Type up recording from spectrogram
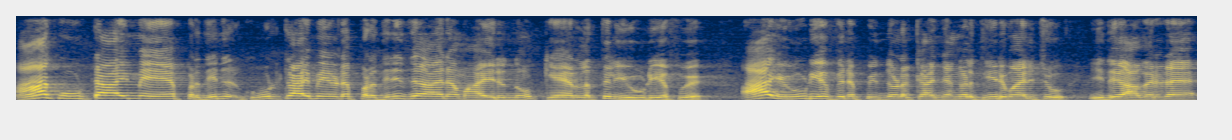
ആ കൂട്ടായ്മയെ പ്രതി കൂട്ടായ്മയുടെ പ്രതിനിധാനമായിരുന്നു കേരളത്തിൽ യു ഡി എഫ്. ആ യു ഡി എഫിനെ പിന്തുണക്കാൻ ഞങ്ങൾ തീരുമാനിച്ചു. ഇത് അവരുടെ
